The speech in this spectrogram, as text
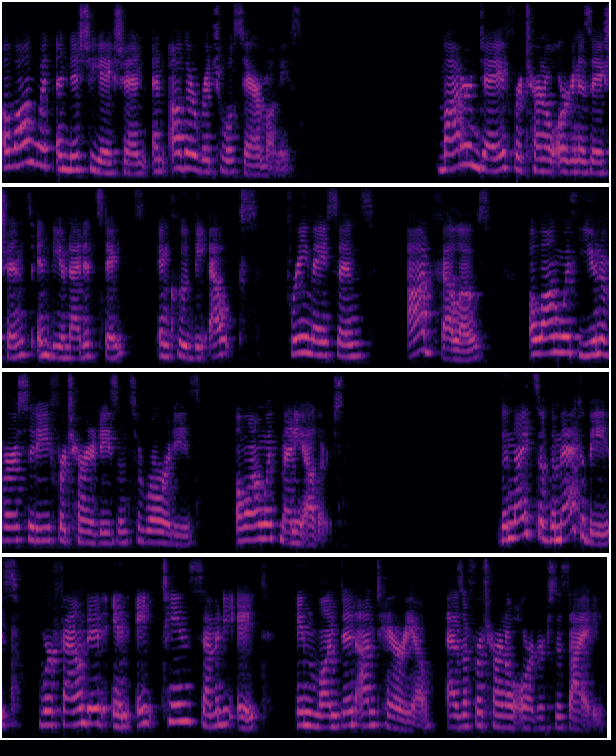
along with initiation and other ritual ceremonies. Modern day fraternal organizations in the United States include the Elks, Freemasons, Odd Fellows, along with university fraternities and sororities, along with many others. The Knights of the Maccabees were founded in 1878 in London, Ontario, as a fraternal order society.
